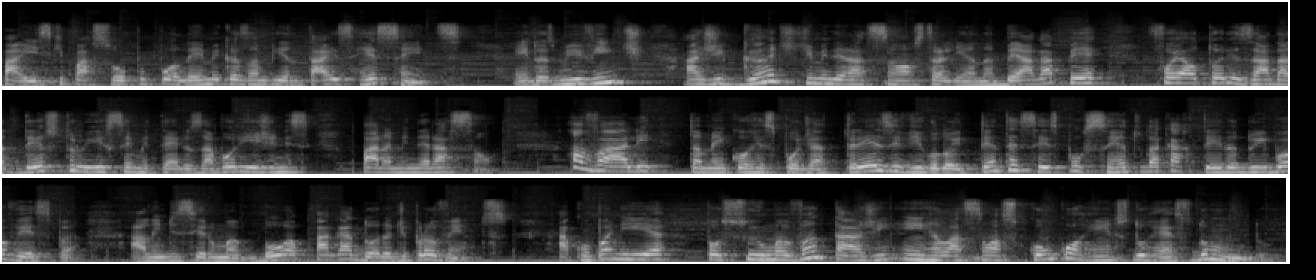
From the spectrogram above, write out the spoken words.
país que passou por polêmicas ambientais recentes. Em 2020, a gigante de mineração australiana BHP foi autorizada a destruir cemitérios aborígenes para mineração. A Vale também corresponde a 13,86% da carteira do Ibovespa, além de ser uma boa pagadora de proventos. A companhia possui uma vantagem em relação às concorrentes do resto do mundo.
